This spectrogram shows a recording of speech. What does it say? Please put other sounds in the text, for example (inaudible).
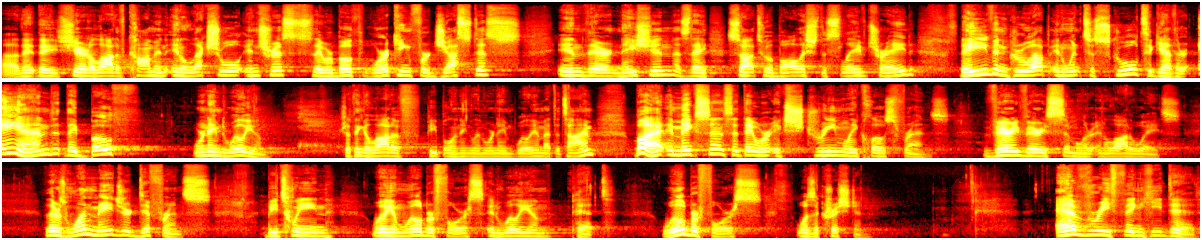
uh, they, they shared a lot of common intellectual interests. They were both working for justice in their nation as they sought to abolish the slave trade. They even grew up and went to school together, and they both were named William, which I think a lot of people in England were named William at the time. But it makes sense that they were extremely close friends, very, very similar in a lot of ways. There's one major difference between William Wilberforce and William Pitt. Wilberforce was a Christian. Everything he did,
